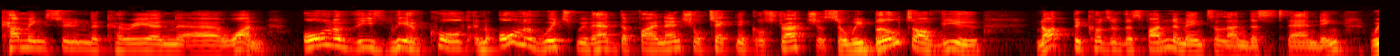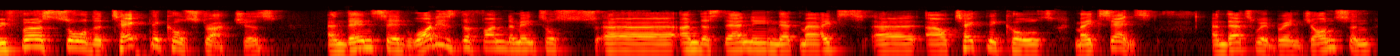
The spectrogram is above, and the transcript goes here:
coming soon the Korean uh, one. All of these we have called, and all of which we've had the financial technical structure. So we built our view not because of this fundamental understanding. We first saw the technical structures and then said, what is the fundamental uh, understanding that makes uh, our technicals make sense? And that's where Brent Johnson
